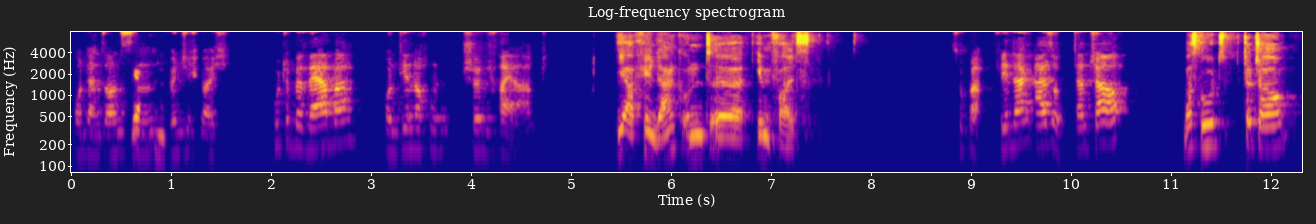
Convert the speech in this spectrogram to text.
und ansonsten ja. wünsche ich euch gute Bewerber und dir noch einen schönen Feierabend. Ja, vielen Dank und äh, ebenfalls. Super, vielen Dank. Also, dann ciao. Mach's gut. Ciao, ciao.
